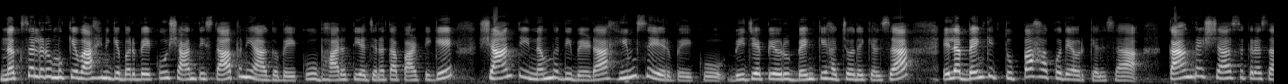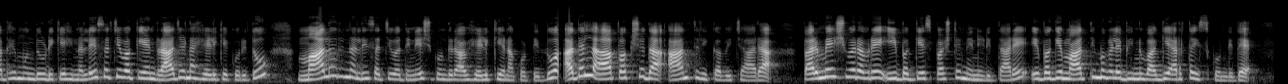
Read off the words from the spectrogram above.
ನಕ್ಸಲರು ಮುಖ್ಯವಾಹಿನಿಗೆ ಬರಬೇಕು, ಶಾಂತಿ ಸ್ಥಾಪನೆ ಆಗಬೇಕು. ಭಾರತೀಯ ಜನತಾ ಪಾರ್ಟಿಗೆ ಶಾಂತಿ ನೆಮ್ಮದಿ ಬೇಡ, ಹಿಂಸೆ ಇರಬೇಕು. ಬಿಜೆಪಿಯವರು ಬೆಂಕಿ ಹಚ್ಚೋದೇ ಕೆಲಸ, ಇಲ್ಲ ಬೆಂಕಿಗೆ ತುಪ್ಪ ಹಾಕೋದೇ ಅವ್ರ ಕೆಲಸ. ಕಾಂಗ್ರೆಸ್ ಶಾಸಕರ ಸಭೆ ಮುಂದೂಡಿಕೆ ಹಿನ್ನೆಲೆ ಸಚಿವ ಕೆಎನ್ ರಾಜಣ್ಣ ಹೇಳಿಕೆ ಕುರಿತು ಮಾಲೂರಿನಲ್ಲಿ ಸಚಿವ ದಿನೇಶ್ ಗುಂಡೂರಾವ್ ಹೇಳಿಕೆಯನ್ನು ಕೊಟ್ಟಿದ್ದು, ಅದೆಲ್ಲ ಪಕ್ಷದ ಆಂತರಿಕ ವಿಚಾರ. ಪರಮೇಶ್ವರ್ ಅವರೇ ಈ ಬಗ್ಗೆ ಸ್ಪಷ್ಟನೆ ನೀಡಿದ್ದಾರೆ. ಈ ಬಗ್ಗೆ ಮಾಧ್ಯಮಗಳೇ ಭಿನ್ನವಾಗಿ ಅರ್ಥೈಸಿಕೊಂಡಿದೆ.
